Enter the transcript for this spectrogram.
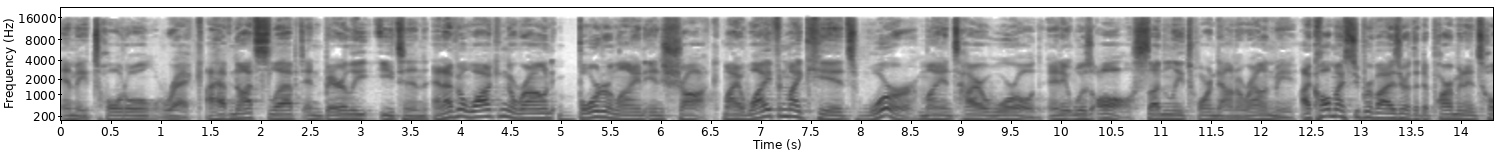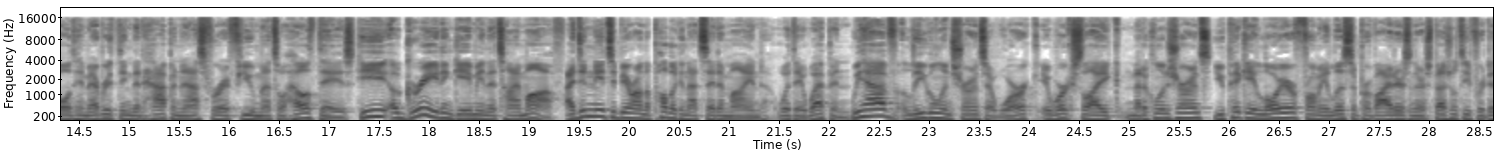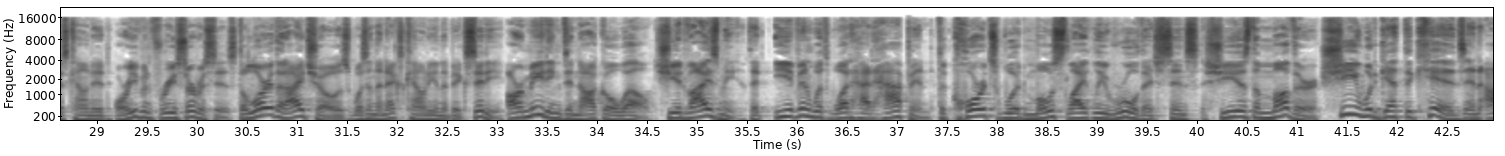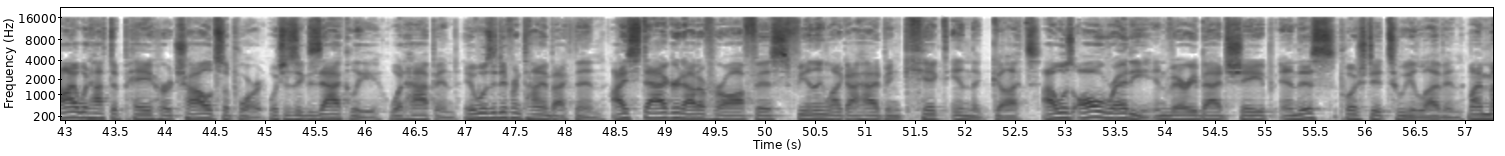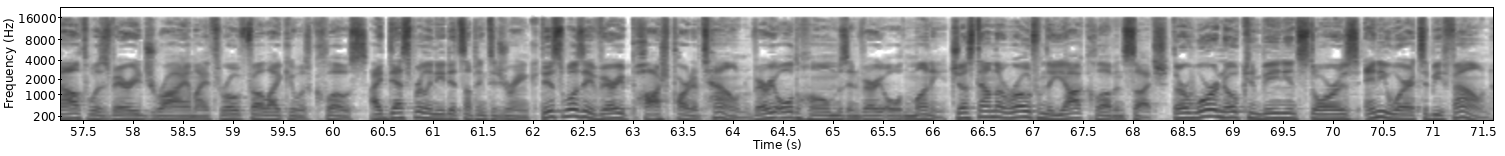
am a total wreck. I have not slept and barely eaten, and I've been walking around borderline in shock. My wife and my kids were my entire world, and it was all suddenly torn down around me. I called my supervisor at the department and told him everything that happened and asked for a few mental health days. He agreed and gave me the time off. I didn't need to be around the public in that state of mind with a weapon. We have legal insurance at work. It works like medical insurance. You pick a lawyer from a list of providers and their specialty for discounted or even free services. The lawyer that I chose chose was in the next county in the big city. Our meeting did not go well. She advised me that even with what had happened, the courts would most likely rule that since she is the mother, she would get the kids and I would have to pay her child support, which is exactly what happened. It was a different time back then. I staggered out of her office feeling like I had been kicked in the gut. I was already in very bad shape and this pushed it to 11. My mouth was very dry and my throat felt like it was close. I desperately needed something to drink. This was a very posh part of town, very old homes and very old money, just down the road from the yacht club and such. There were no convenience stores anywhere to be found.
